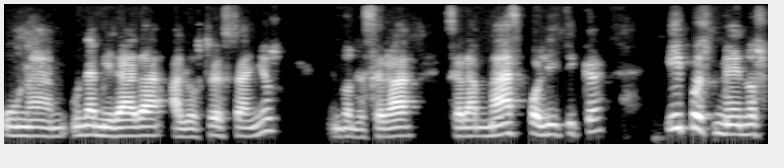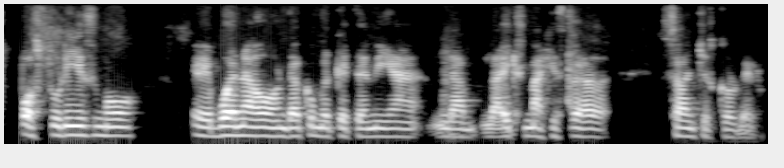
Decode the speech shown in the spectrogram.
una, una, mirada a los tres años, en donde será, será más política y pues menos posturismo, buena onda como el que tenía la, la ex magistrada Sánchez Cordero.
